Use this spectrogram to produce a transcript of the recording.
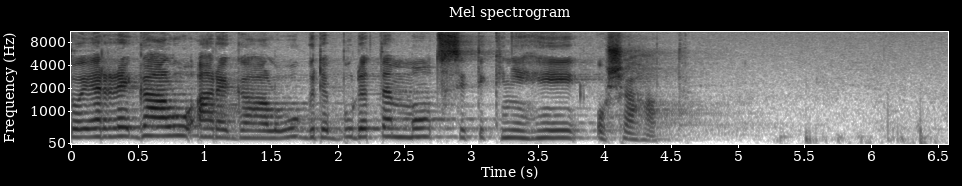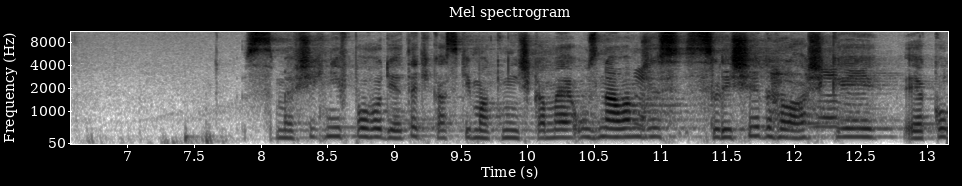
to je regálu a regálu, kde budete moct si ty knihy ošahat. Jsme všichni v pohodě teďka s těma knížkami. Já uznávám, že slyšet hlášky jako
